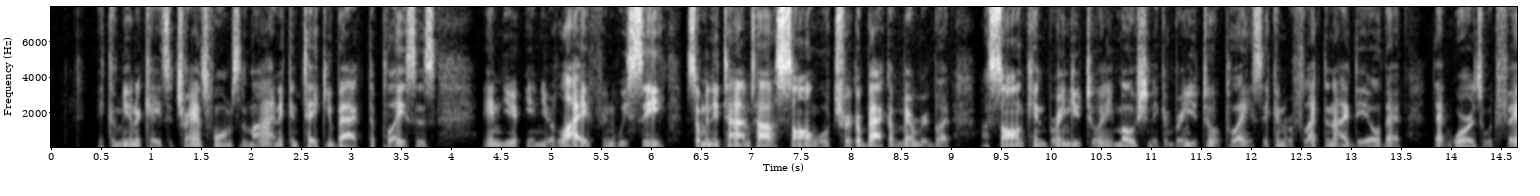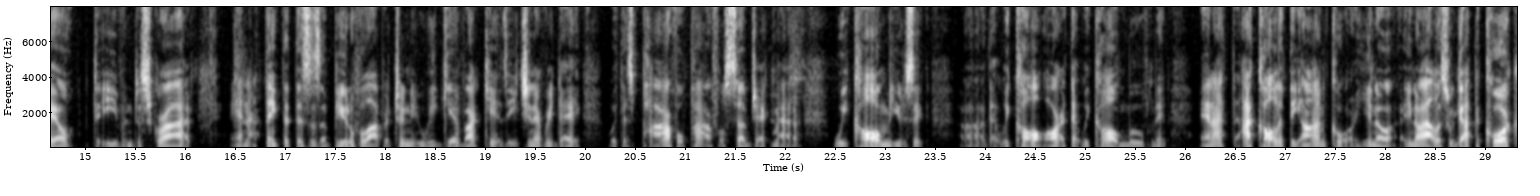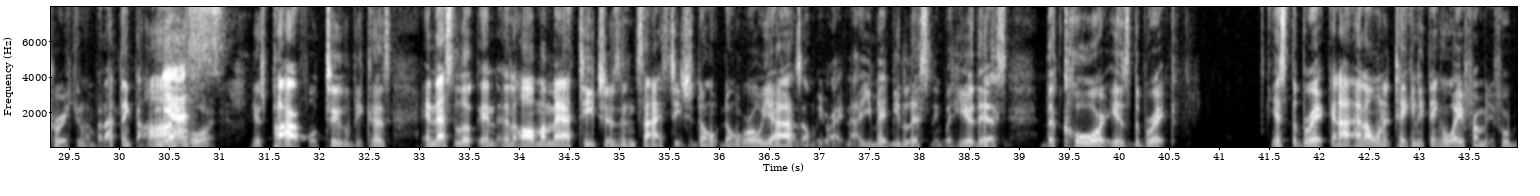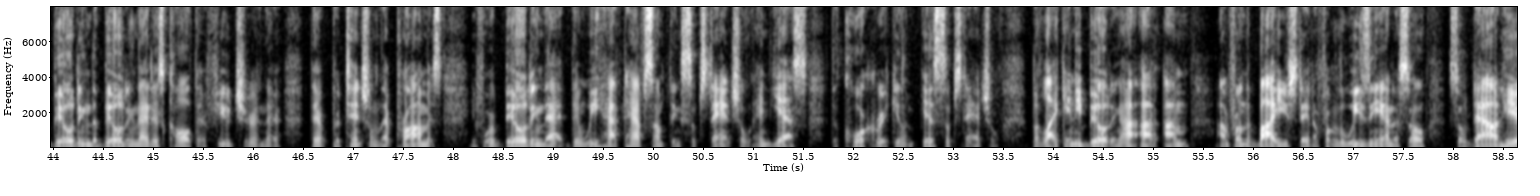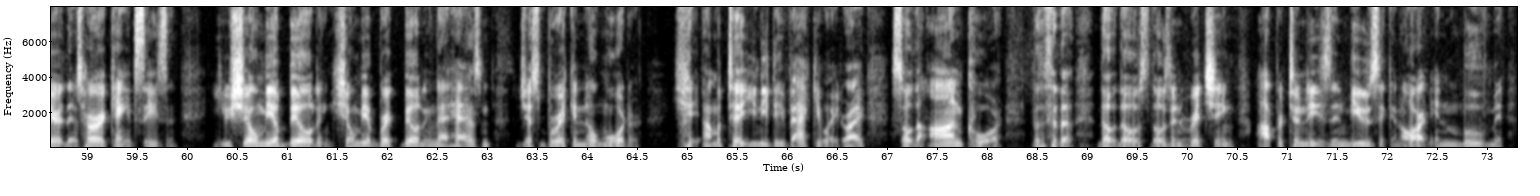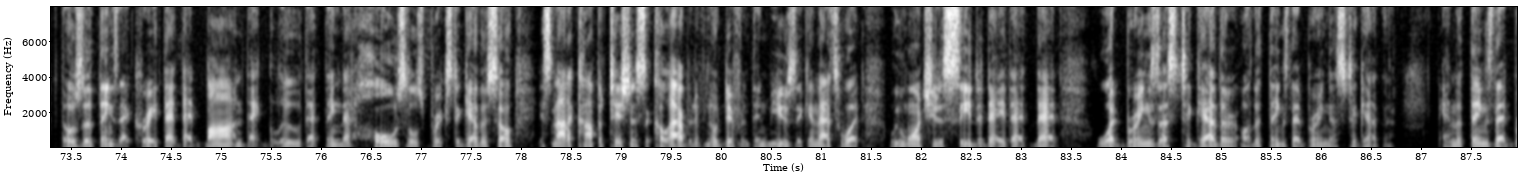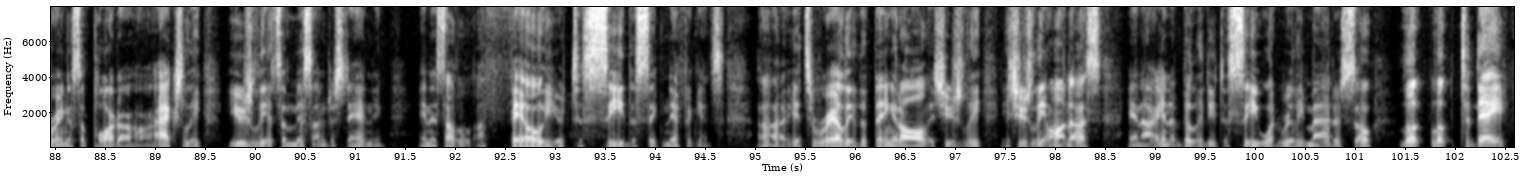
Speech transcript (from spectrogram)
it communicates it transforms the mind it can take you back to places in your in your life and we see so many times how a song will trigger back a memory but a song can bring you to an emotion it can bring you to a place it can reflect an ideal that that words would fail to even describe and i think that this is a beautiful opportunity we give our kids each and every day with this powerful powerful subject matter we call music uh, that we call art that we call movement and I I call it the encore. You know, you know, Alice, we got the core curriculum, but I think the encore yes. Is powerful too because and that's look and, and all my math teachers and science teachers don't don't roll your eyes on me right now. You may be listening, but hear this: the core is the brick. It's the brick and I, and I don't want to take anything away from it. If we're building the building that is called their future and their their potential and their promise if we're building that then we have to have something substantial. And yes the core curriculum is substantial. But like any building I, I i'm i'm from the bayou state. I'm from louisiana. So so down here there's hurricane season you show me a building show me a brick building that has just brick and no mortar I'm gonna tell you, you need to evacuate, right? So the encore, the, the, the, those those enriching opportunities in music and art and movement, those are the things that create that that bond, that glue, that thing that holds those bricks together. So it's not a competition; it's a collaborative, no different than music, and that's what we want you to see today. That that what brings us together are the things that bring us together, and the things that bring us apart are, are actually usually it's a misunderstanding and it's a, a failure to see the significance. Uh, it's rarely the thing at all. It's usually it's usually on us and our inability to see what really matters. So look, look today.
